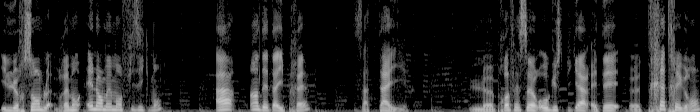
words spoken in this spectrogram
il lui ressemble vraiment énormément physiquement, à un détail près, sa taille. Le professeur Auguste Picard était euh, très très grand,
